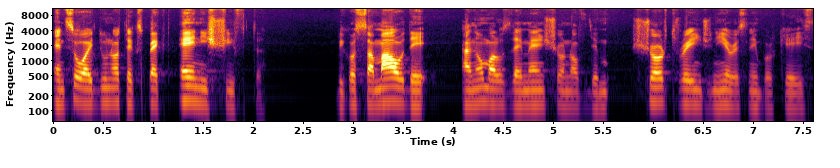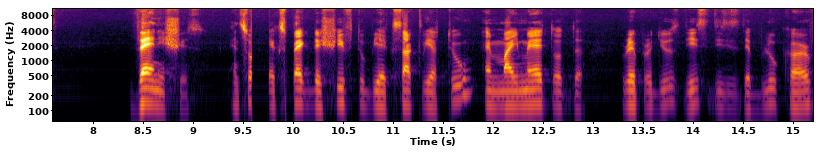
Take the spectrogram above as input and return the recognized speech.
And so I do not expect any shift because somehow the anomalous dimension of the short range nearest neighbor case vanishes And so I expect the shift to be exactly at 2, and my method reproduce this. This is the blue curve.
